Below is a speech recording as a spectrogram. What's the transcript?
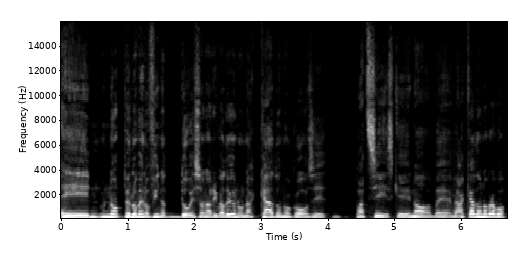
e non- perlomeno fino a dove sono arrivato io non accadono cose pazzesche, no? Beh, accadono proprio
